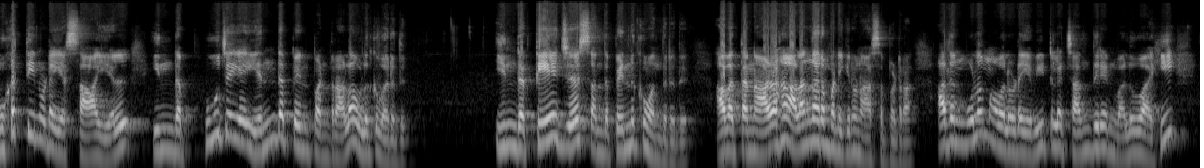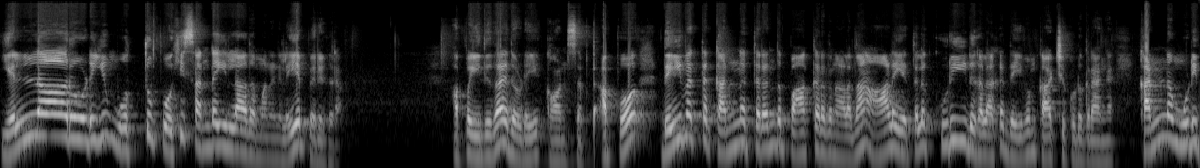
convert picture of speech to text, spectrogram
முகத்தினுடைய சாயல் இந்த பூஜையை எந்த பெண் பண்றாலோ அவளுக்கு வருது. இந்த தேஜஸ் அந்த பெண்ணுக்கும் வந்துடுது அவள் தன்னை அழகாக அலங்காரம் பண்ணிக்கணும்னு ஆசைப்படுறான் அதன் மூலம் அவளுடைய வீட்டில் சந்திரன் வலுவாகி எல்லாரோடையும் ஒத்து போகி சண்டை இல்லாத மனநிலையை பெறுகிறான் அப்போ இதுதான் இதோடைய கான்செப்ட் அப்போது தெய்வத்தை கண்ணை திறந்து பார்க்கறதுனால தான் ஆலயத்தில் குறியீடுகளாக தெய்வம் காட்சி கொடுக்குறாங்க. கண்ணை மூடி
